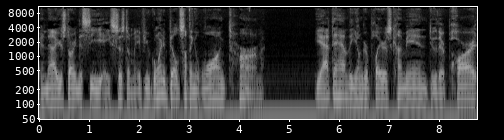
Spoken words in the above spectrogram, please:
and now you're starting to see a system. If you're going to build something long term, you have to have the younger players come in, do their part,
